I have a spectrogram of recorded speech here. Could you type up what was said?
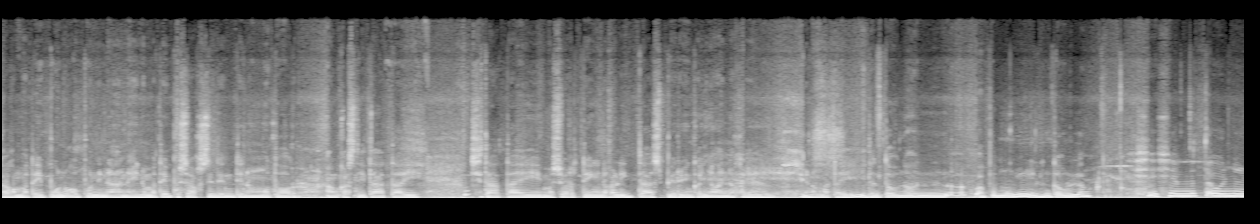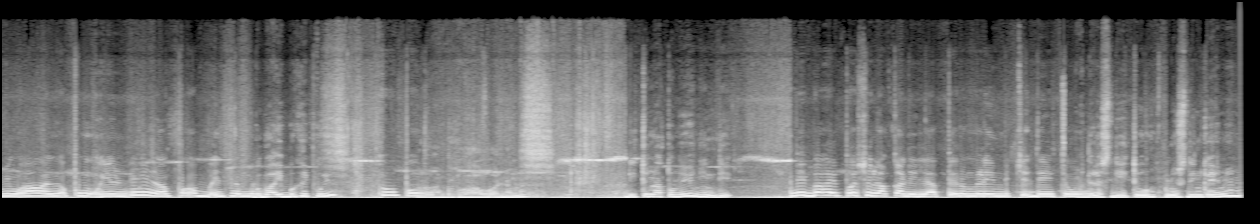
kakamatay po nung apo ni nanay, namatay po sa aksidente ng motor. Angkas ni tatay. Si tatay maswerteng nakaligtas, pero yung kanyang anak ay yun namatay. Ilang taon na, apo mo yun, ilang taon lang. Sisim na taon yun yung aking apong yun eh. Napakabait naman. Babae bagay po yun. Opo. Grabe, kawawa naman. Dito natuloy yun, hindi. May bahay po sila kanila pero malimit siya dito. Madalas dito, close din kayo nun.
